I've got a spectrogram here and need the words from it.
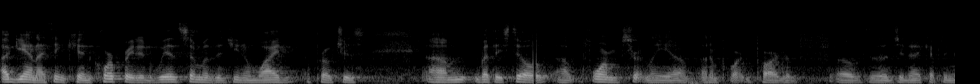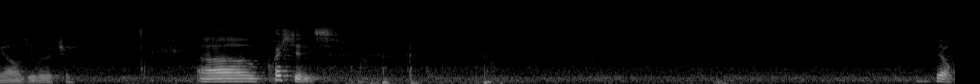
again, I think, incorporated with some of the genome-wide approaches, um, but they still uh, form certainly uh, an important part of, of the genetic epidemiology literature. Questions? Bill.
